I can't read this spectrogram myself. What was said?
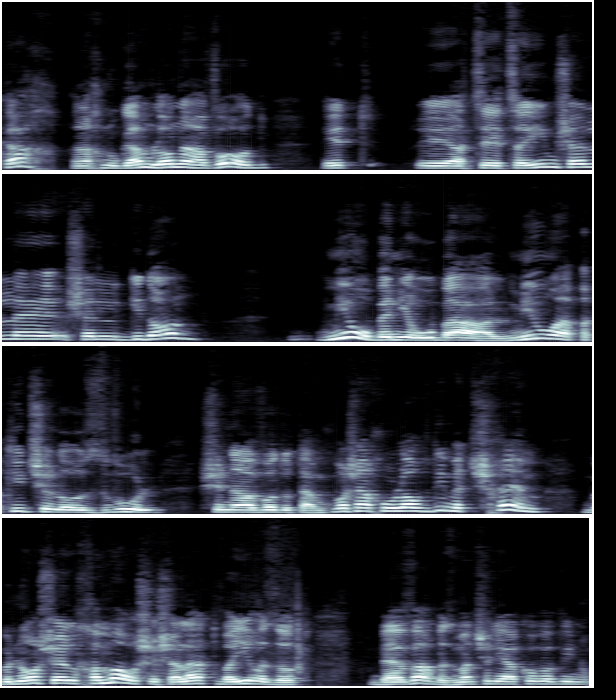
כך אנחנו גם לא נעבוד את הצאצאים של, אה, של גדעון. מי הוא בן ירובעל? מי הוא הפקיד שלו, זבול, שנעבוד אותם? כמו שאנחנו לא עובדים את שכם, בנו של חמור, ששלט בעיר הזאת בעבר, בזמן של יעקב אבינו.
